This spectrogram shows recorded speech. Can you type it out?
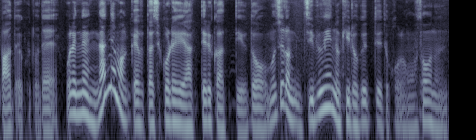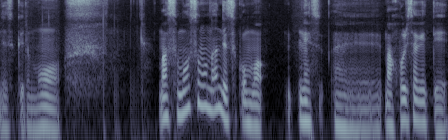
破ということで、これね、何で毎回私これやってるかっていうと、もちろん自分への記録っていうところもそうなんですけども、まあ、そもそもなんでそこも、ね、えー、まあ、掘り下げて、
